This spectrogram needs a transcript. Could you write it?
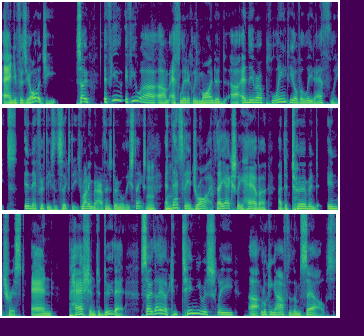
and your physiology. So if you if you are um, athletically minded, uh, and there are plenty of elite athletes in their fifties and sixties running marathons, doing all these things, and that's their drive. They actually have a, a determined interest and passion to do that. So they are continuously uh, looking after themselves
